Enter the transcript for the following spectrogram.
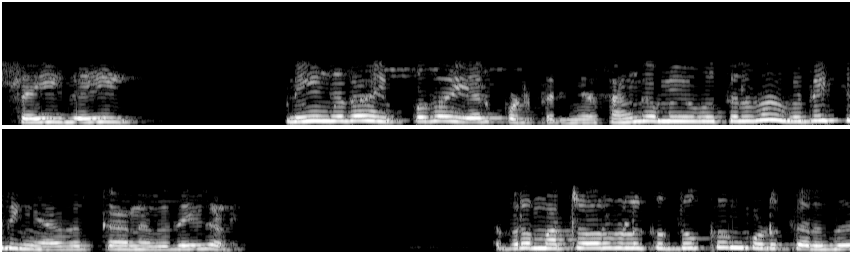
செய்கை நீங்க தான் இப்பதான் ஏற்படுத்துறீங்க. சங்கம் யுகத்துல தான் விதைக்கிறீங்க அதற்கான விதைகள். அப்புறம் மற்றவர்களுக்கு துக்கம் கொடுக்கறது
